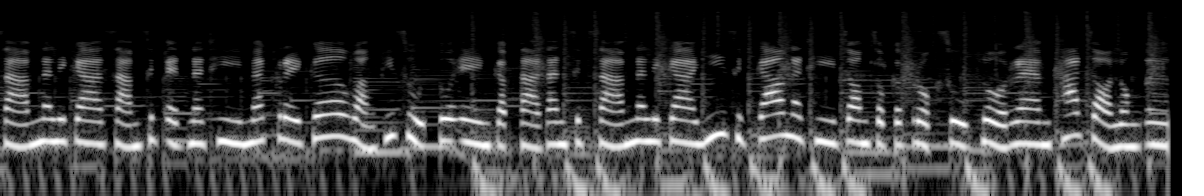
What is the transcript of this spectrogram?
73 นาฬิกา 31 นาทีแม็กเกรเกอร์หวังพิสูจน์ตัวเองกับตาตัน 13 นาฬิกา 29 นาทีจอมสกปรกสู่โผล่แรมค่าจ่อลงเอย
